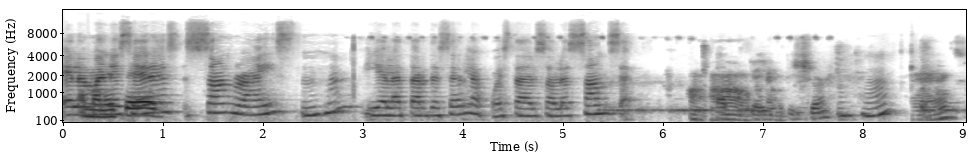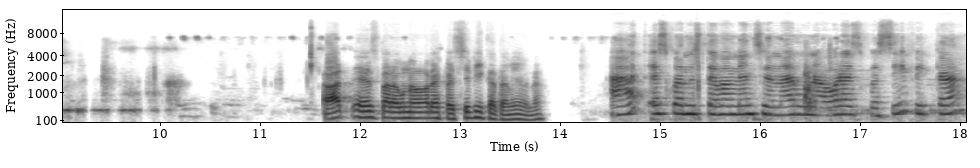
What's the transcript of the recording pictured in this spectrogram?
El amanecer Amanecer. es sunrise ujú, y el atardecer, la puesta del sol es sunset. Ah, Okay, ujú. Thanks. At es para una hora específica también, ¿verdad? At es cuando usted va a mencionar una hora específica,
